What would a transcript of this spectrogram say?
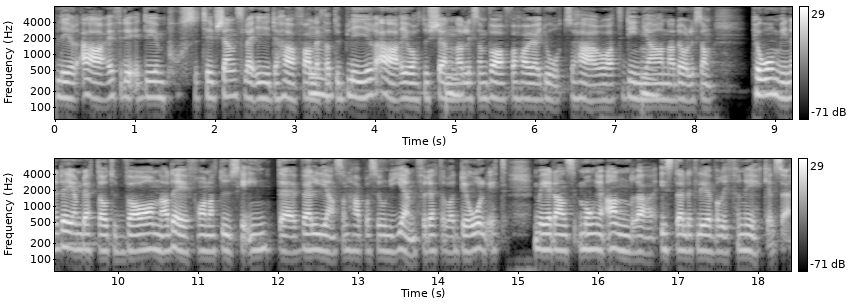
blir arg, för det, det är en positiv känsla i det här fallet att du blir arg och att du känner liksom varför har jag gjort så här och att din hjärna då liksom påminner dig om detta och typ varnar dig från att du ska inte välja en sån här person igen för detta var dåligt. Medan många andra istället lever i förnekelse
